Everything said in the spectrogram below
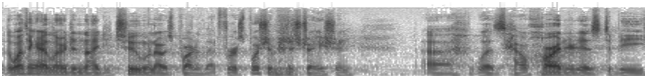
The one thing I learned in 92 when I was part of that first Bush administration uh, was how hard it is to be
